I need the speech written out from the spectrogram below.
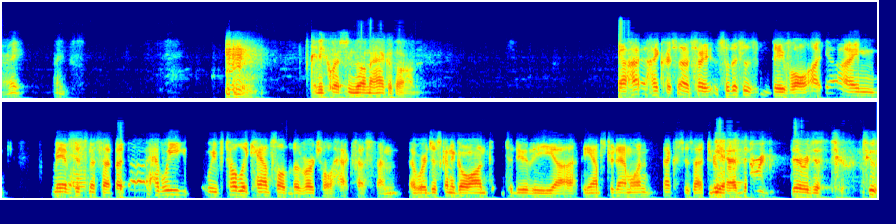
All right. Thanks. Any questions on the hackathon? Yeah, hi, hi Chris. Uh, sorry, so this is Dave Hall. I I'm, may have dismissed that, but have we we've totally canceled the virtual Hackfest then. We're just going to go on to do the uh, the Amsterdam one next. Is that true? Yeah, there were there were just too too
